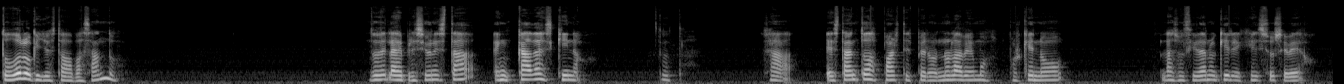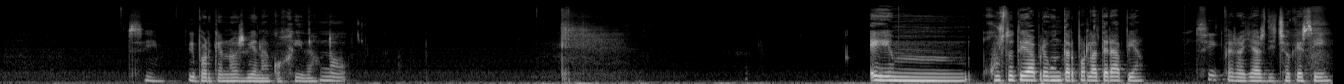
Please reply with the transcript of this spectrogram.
todo lo que yo estaba pasando. Entonces la depresión está en cada esquina. Total. O sea, está en todas partes, pero no la vemos porque no la sociedad no quiere que eso se vea. Sí, y porque no es bien acogida. No. Em, justo te iba a preguntar por la terapia, Sí. pero ya has dicho que sí.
